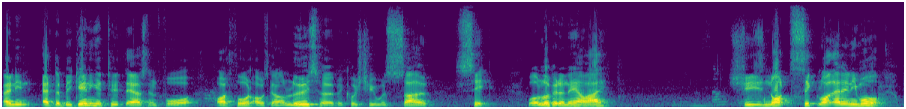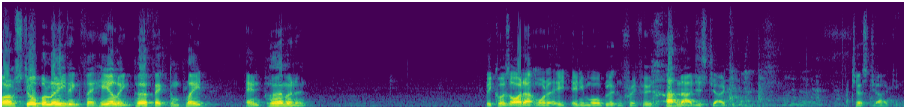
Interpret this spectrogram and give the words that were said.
And in, at the beginning of 2004, I thought I was going to lose her because she was so sick. Well, look at her now, eh? She's not sick like that anymore. But I'm still believing for healing, perfect, complete, and permanent. Because I don't want to eat any more gluten free food. no, just joking. just joking.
